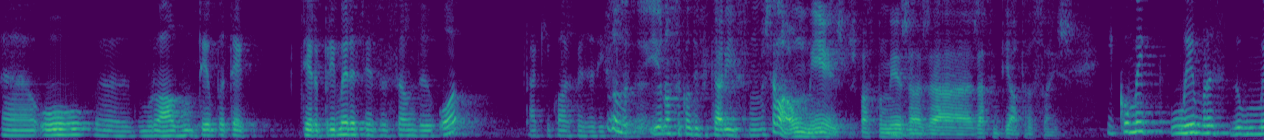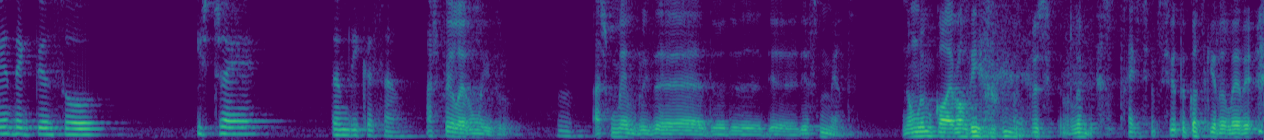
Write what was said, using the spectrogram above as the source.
ah, ou ah, demorou algum tempo até ter a primeira sensação de oh, está aqui qualquer coisa Eu diferente. não, eu não sei quantificar isso, mas sei lá, um mês, no espaço de um mês já, já, já senti alterações. E como é que lembra-se do momento em que pensou isto já é da medicação? Acho que foi ler um livro. Acho que me lembro eh, de- de- de- desse momento. Não me lembro qual era o livro, mas lembro. Isto é possível eu conseguir ler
